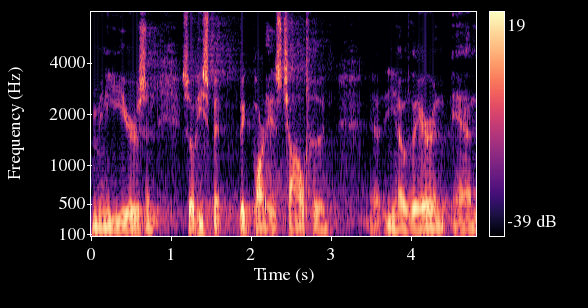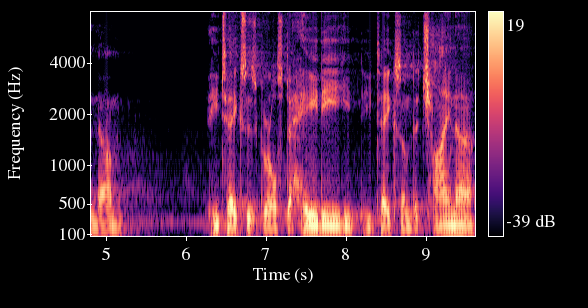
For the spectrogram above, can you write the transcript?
many years. And so he spent a big part of his childhood, uh, you know, there. And, and um, he takes his girls to Haiti, he, he takes them to China,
